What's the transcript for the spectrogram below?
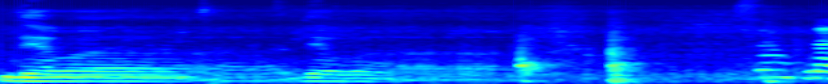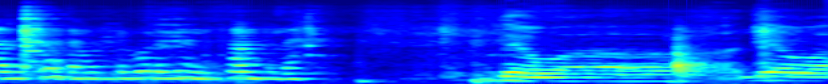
देवा देवा. संपणार खाता म्हटलं बरं झालं संपला. देवा देवा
